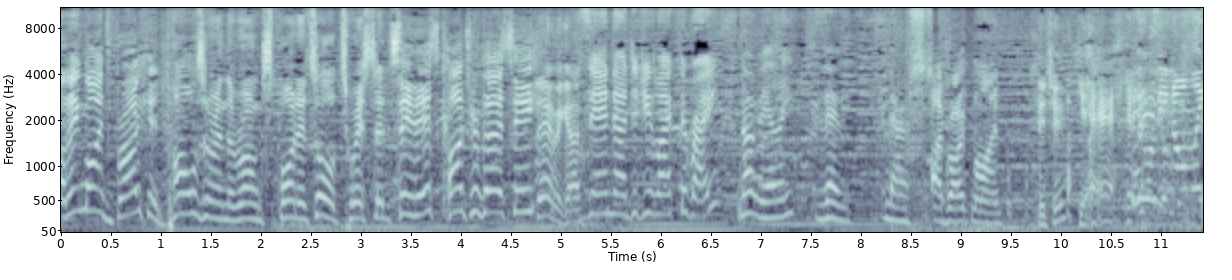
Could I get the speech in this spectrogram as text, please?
I think mine's broken. Poles are in the wrong spot. It's all twisted. See this? Controversy. There we go. Xander, did you like the race? Not really. Very embarrassed. I broke mine. Did you? Yeah. Is he normally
